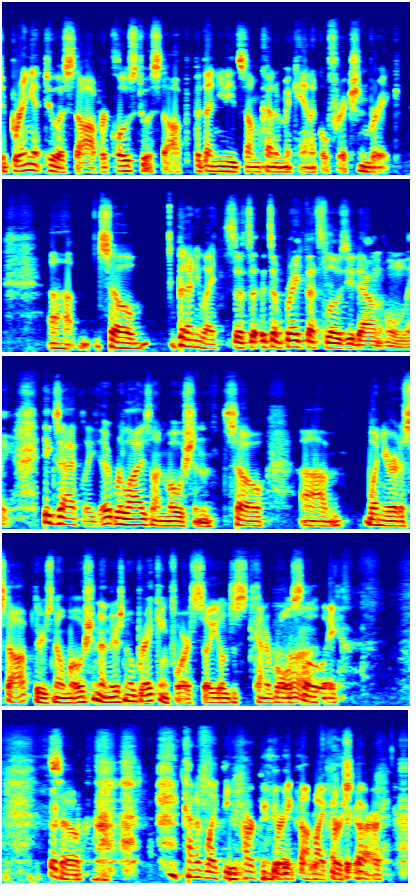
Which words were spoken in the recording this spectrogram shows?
to bring it to a stop or close to a stop, but then you need some kind of mechanical friction brake. Um, so but anyway, so it's a, it's a brake that slows you down only. Exactly, it relies on motion. So um, when you're at a stop, there's no motion and there's no braking force, so you'll just kind of roll huh. slowly. So, kind of like the parking brake on my first car.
